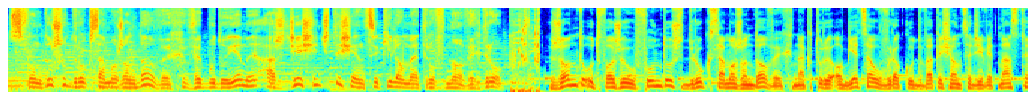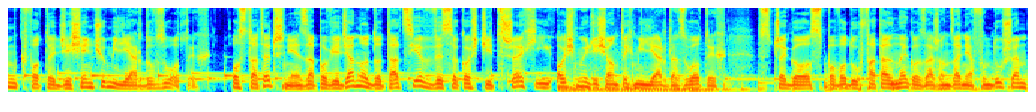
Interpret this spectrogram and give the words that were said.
Z Funduszu Dróg Samorządowych wybudujemy aż 10 tysięcy kilometrów nowych dróg. Rząd utworzył Fundusz Dróg Samorządowych, na który obiecał w roku 2019 kwotę 10 miliardów złotych. Ostatecznie zapowiedziano dotacje w wysokości 3,8 miliarda złotych, z czego z powodu fatalnego zarządzania funduszem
